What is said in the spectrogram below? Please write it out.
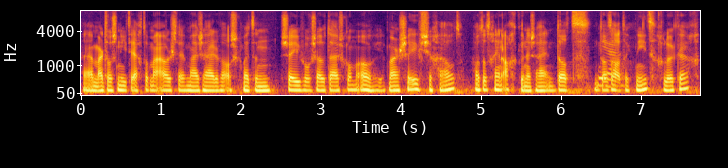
Maar het was niet echt dat mijn ouders tegen mij zeiden... als ik met een 7 of zo thuis kwam... oh, je hebt maar een 7 gehaald. Had het geen 8 kunnen zijn. Dat, dat Ja. had ik niet, gelukkig.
